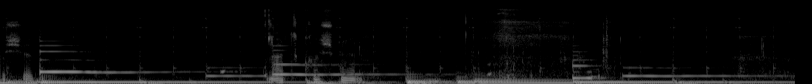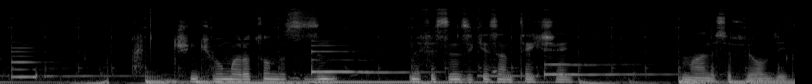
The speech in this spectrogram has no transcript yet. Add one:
koşuyordum. Artık koşmuyorum. Çünkü bu maratonda sizin nefesinizi kesen tek şey maalesef yol değil.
